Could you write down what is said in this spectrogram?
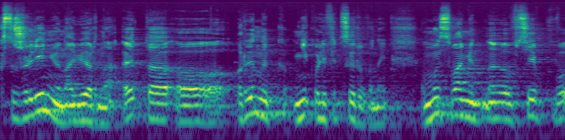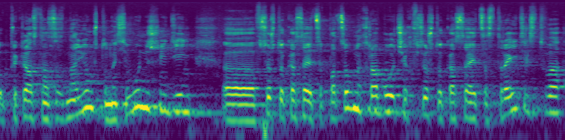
к сожалению, наверное, это э, рынок неквалифицированный. Мы с вами э, все прекрасно осознаем, что на сегодняшний день э, все, что касается подсобных рабочих, все, что касается строительства,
